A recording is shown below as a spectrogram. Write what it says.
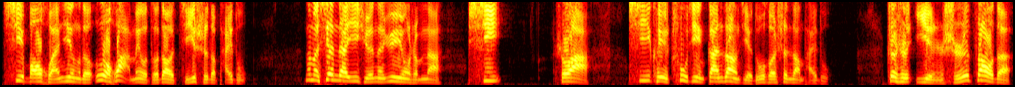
细胞环境的恶化没有得到及时的排毒。那么现代医学呢，运用什么呢？硒，是吧？硒可以促进肝脏解毒和肾脏排毒，这是饮食造的。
